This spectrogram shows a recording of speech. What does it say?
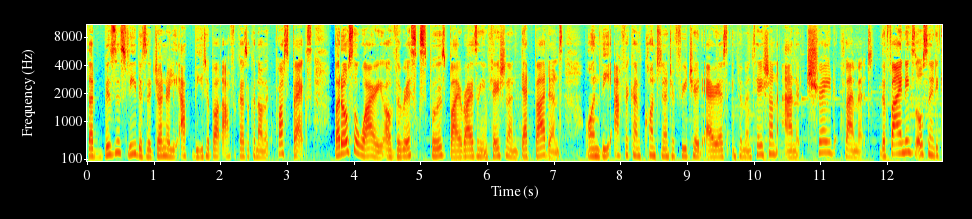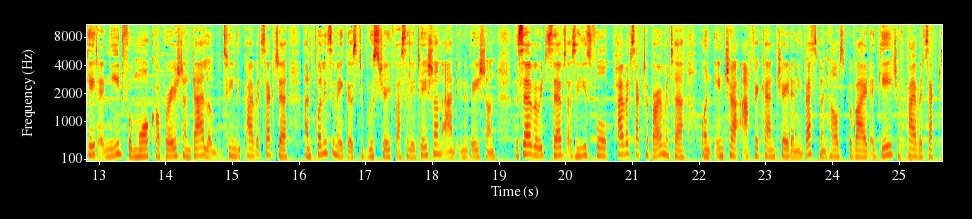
that business leaders are generally upbeat about Africa's economic prospects, but also wary of the risks posed by rising inflation and debt burdens on the African Continental Free Trade Area's implementation and trade climate. The findings also indicate a need for more cooperation and dialogue between the private sector and policymakers to boost trade facilitation and innovation. The survey, which serves as a useful private sector barometer on intra African trade and investment, helps provide a gauge of private sector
